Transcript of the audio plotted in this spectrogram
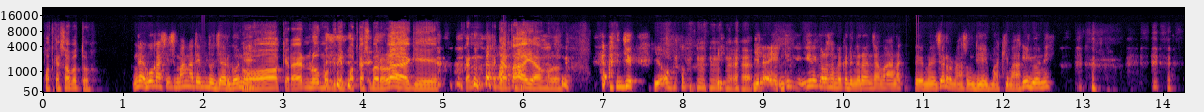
podcast apa tuh? Enggak, gue kasih semangat itu jargonnya. Oh, kirain lu mau bikin podcast baru lagi. Kan kejar tayang lu. Anjir, ya Allah. Gila, eh, ini, ini kalau sampai kedengeran sama anak Demeter langsung dimaki-maki gue nih.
